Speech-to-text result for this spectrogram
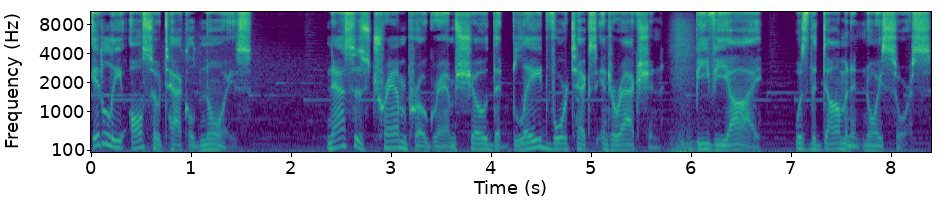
Italy also tackled noise. NASA's TRAM program showed that blade vortex interaction, BVI, was the dominant noise source.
